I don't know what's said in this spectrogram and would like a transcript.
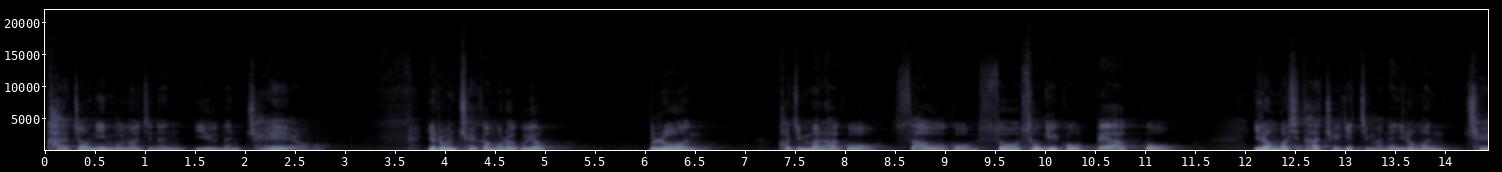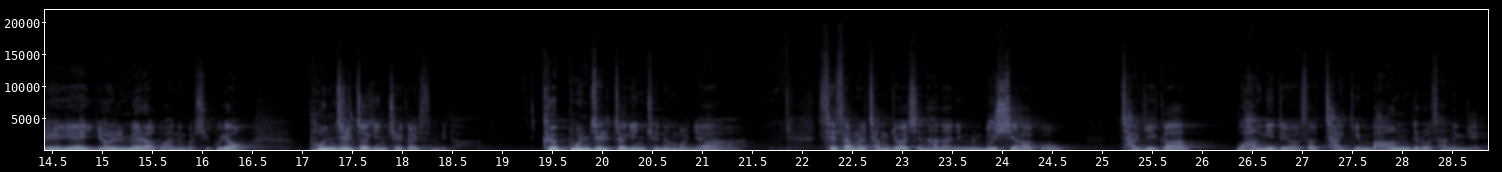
가정이 무너지는 이유는 죄예요. 여러분, 죄가 뭐라고요? 물론, 거짓말하고, 싸우고, 쏘, 속이고, 빼앗고, 이런 것이 다 죄겠지만은 이런 건 죄의 열매라고 하는 것이고요. 본질적인 죄가 있습니다. 그 본질적인 죄는 뭐냐? 세상을 창조하신 하나님을 무시하고 자기가 왕이 되어서 자기 마음대로 사는 게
